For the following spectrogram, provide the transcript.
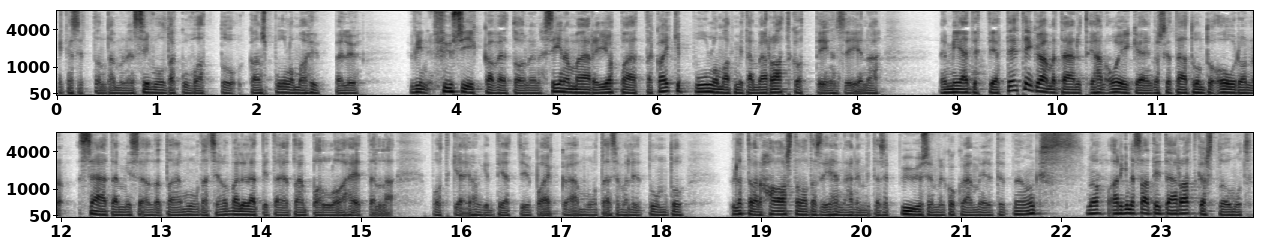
mikä sitten on tämmöinen sivulta kuvattu kans pulmahyppely, hyvin fysiikkavetoinen, siinä määrin jopa, että kaikki pulmat, mitä me ratkottiin siinä, me mietittiin, että tehtiinköhän me tämä nyt ihan oikein, koska tämä tuntui oudon säätämiseltä tai muuta, että siellä on välillä pitää jotain palloa heitellä, potkia johonkin tiettyyn paikkaan ja muuta, ja se välillä tuntui yllättävän haastavalta siihen nähden, mitä se pyysi, me koko ajan mietittiin, että no, onks, no ainakin me saatiin tämä ratkaistua, mutta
